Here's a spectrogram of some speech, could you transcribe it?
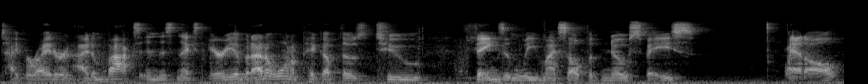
typewriter and item box in this next area, but I don't want to pick up those two things and leave myself with no space at all.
